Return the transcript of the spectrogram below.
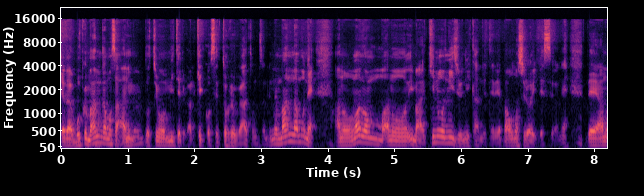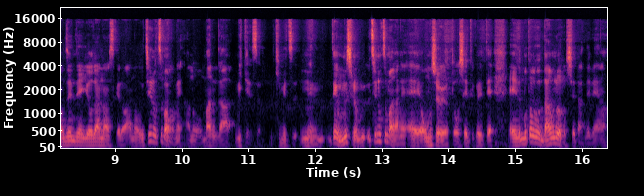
や、だから僕漫画もさ、アニメもどっちも見てるから結構説得力があると思うんですよね。漫画もね、あの、漫画も、あの、今、昨日22巻出てね、やっぱ面白いですよね。で、あの、全然余談なんですけど、あの、うちの妻もね、あの、漫画見てるですよ。鬼滅。ね、で、むしろ、うちの妻がね、えー、面白いよって教えてくれて、え、もともとダウンロードしてたんでね、あ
